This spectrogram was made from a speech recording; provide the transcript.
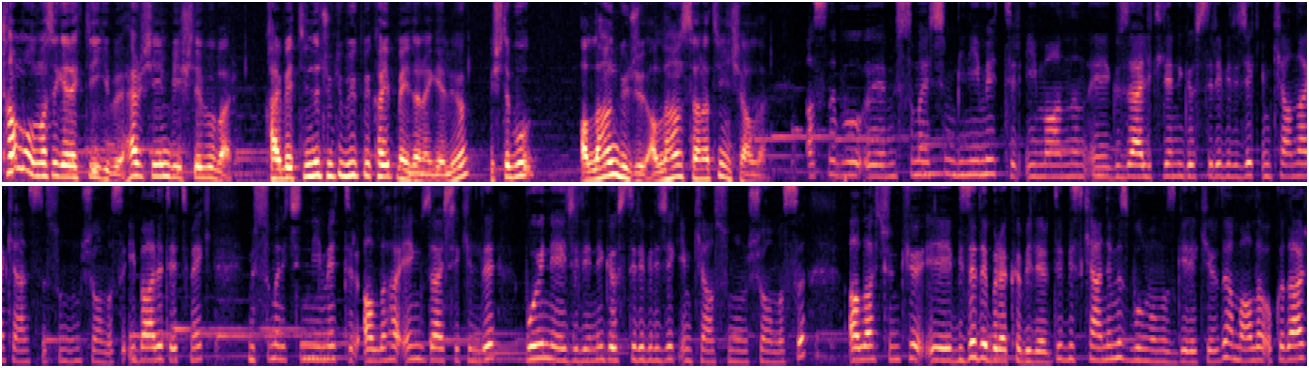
tam olması gerektiği gibi. Her şeyin bir işlevi var. Kaybettiğinde çünkü büyük bir kayıp meydana geliyor. İşte bu Allah'ın gücü, Allah'ın sanatı inşallah. Aslında bu e, Müslüman için bir nimettir. İmanın e, güzelliklerini gösterebilecek imkanlar kendisine sunulmuş olması. İbadet etmek Müslüman için nimettir. Allah'a en güzel şekilde boyun eğiciliğini gösterebilecek imkan sunulmuş olması. Allah çünkü e, bize de bırakabilirdi. Biz kendimiz bulmamız gerekirdi ama Allah o kadar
